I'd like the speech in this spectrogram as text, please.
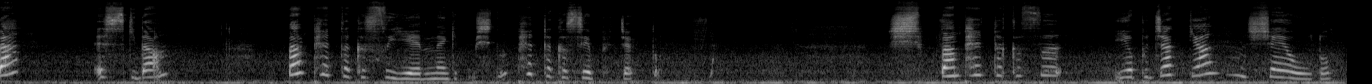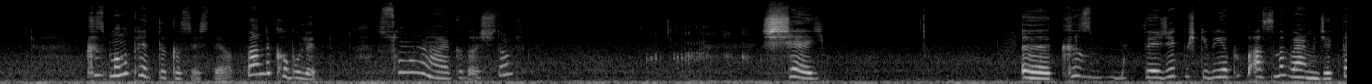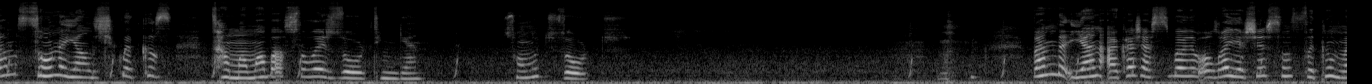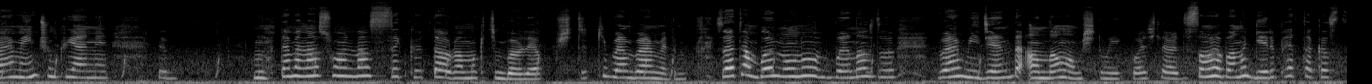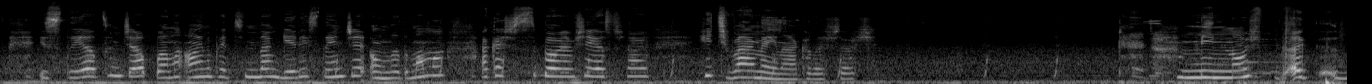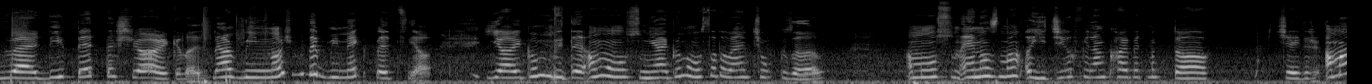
Ben eskiden pet takası yerine gitmiştim. Pet takası yapacaktım. Ben pet takası yapacakken şey oldu. Kız bana pet takası istiyor. Ben de kabul ettim. Sonra arkadaşlar şey e, kız verecekmiş gibi yapıp aslında vermeyecekti ama sonra yanlışlıkla kız tamama bastı ve Zortingen. Sonuç zor. Ben de yani arkadaşlar siz böyle bir olay yaşarsanız sakın vermeyin. Çünkü yani e, muhtemelen sonradan size kötü davranmak için böyle yapmıştır ki ben vermedim. Zaten ben onu bana da vermeyeceğini de anlamamıştım ilk başlarda. Sonra bana geri pet takas isteği atınca bana aynı petinden geri isteyince anladım ama arkadaşlar siz böyle bir şey yaşar hiç vermeyin arkadaşlar. Minnoş verdiği pet de şu arkadaşlar. Minnoş bir de binek pet ya. Yaygın bir de ama olsun yaygın olsa da ben çok güzel. Ama olsun en azından ayıcığı falan kaybetmek daha şeydir. Ama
